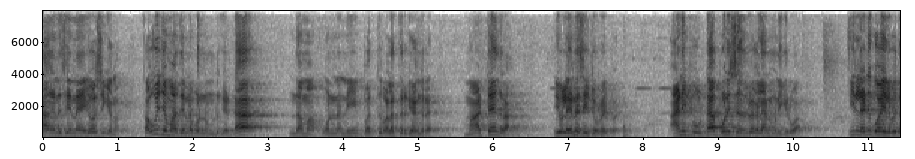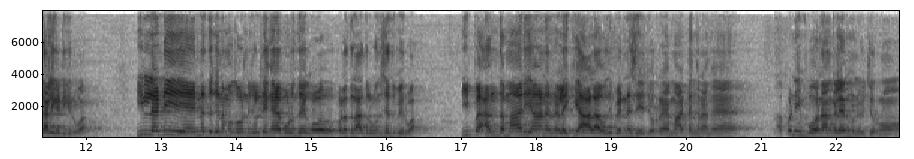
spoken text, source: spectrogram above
நாங்கள் என்ன செய்யணும்? யோசிக்கணும். தகுஜ மாத்து என்ன பண்ணணும்னு கேட்டால் இந்தம்மா ஒன்று நீ பத்து வளர்த்துருக்கேங்கிற. மாட்டேங்கிறான். இவளை என்ன செய்ய சொல்கிற இப்போ? அனுப்பி விட்டா போலீஸ் ஸ்டேஷன் போய் கல்யாணம் பண்ணிக்கிடுவா இல்லாட்டி கோயிலில் போய் தாலி கட்டிக்கிடுவா இல்லாட்டி என்னத்துக்கு நமக்கு ஒன்று சொல்லிட்டு எங்கேயா விழுந்து குளத்தில் குளத்துல ஆற்றுல வந்து செத்து போயிடுவா இப்போ அந்த மாதிரியான நிலைக்கு ஆளாகுது இப்போ என்ன செய்ய சொல்கிறேன் மாட்டேங்கிறாங்க. அப்போ நீ போ நாங்கள் கல்யாணம் பண்ணி வச்சிடுறோம்.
